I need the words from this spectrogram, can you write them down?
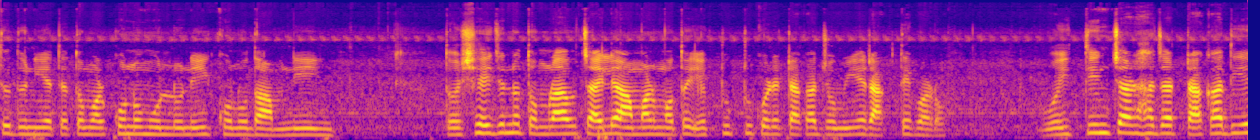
তো দুনিয়াতে তোমার কোনো মূল্য নেই, কোনো দাম নেই। তো সেই জন্য তোমরাও চাইলে আমার মতো একটু একটু করে টাকা জমিয়ে রাখতে পারো। ওই তিন চার হাজার টাকা দিয়ে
